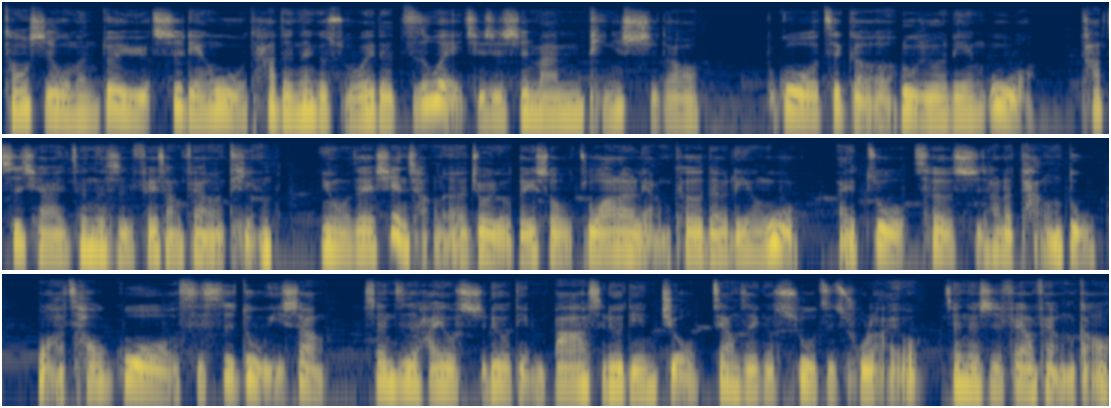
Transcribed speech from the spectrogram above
同时，我们对于吃莲雾，它的那个所谓的滋味，其实是蛮平实的哦。不过，这个露竹的莲雾哦，它吃起来真的是非常非常的甜。因为我在现场呢，就有随手抓了两颗的莲雾来做测试，它的糖度哇，超过十四度以上，甚至还有十六点八、十六点九这样子一个数字出来哦，真的是非常非常高。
